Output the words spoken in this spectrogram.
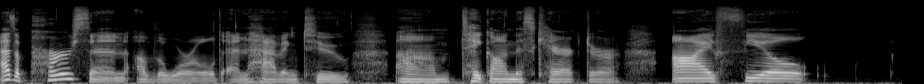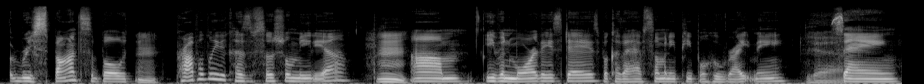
as a person of the world and having to um, take on this character, I feel responsible mm. probably because of social media mm. um, even more these days because i have so many people who write me yeah. saying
